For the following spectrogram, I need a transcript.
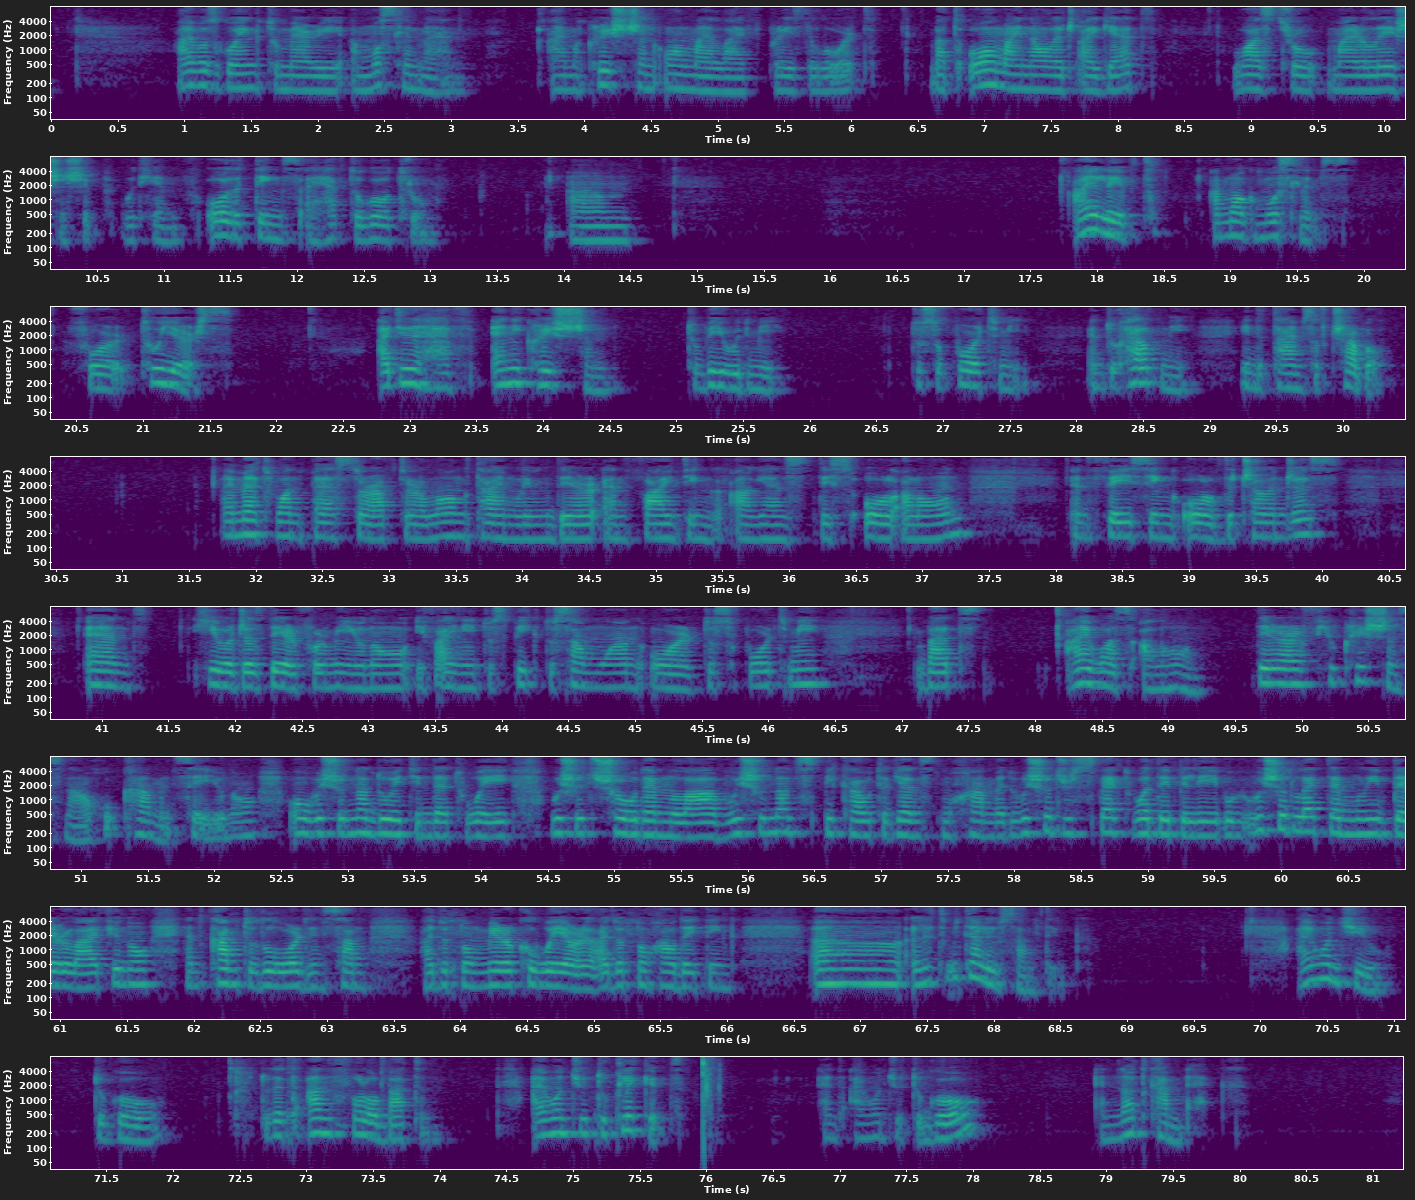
I was going to marry a Muslim man. I'm a Christian all my life, praise the Lord. But all my knowledge I get was through my relationship with him, all the things I have to go through. Um, I lived among Muslims for two years. I didn't have any Christian to be with me, to support me, and to help me in the times of trouble. I met one pastor after a long time living there and fighting against this all alone and facing all of the challenges. And he was just there for me, you know, if I need to speak to someone or to support me. But I was alone there are a few Christians now who come and say, you know, oh, we should not do it in that way. We should show them love. We should not speak out against Muhammad. We should respect what they believe. We should let them live their life, you know, and come to the Lord in some, I don't know, miracle way or I don't know how they think. Uh, let me tell you something. I want you to go to that unfollow button. I want you to click it. And I want you to go and not come back.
